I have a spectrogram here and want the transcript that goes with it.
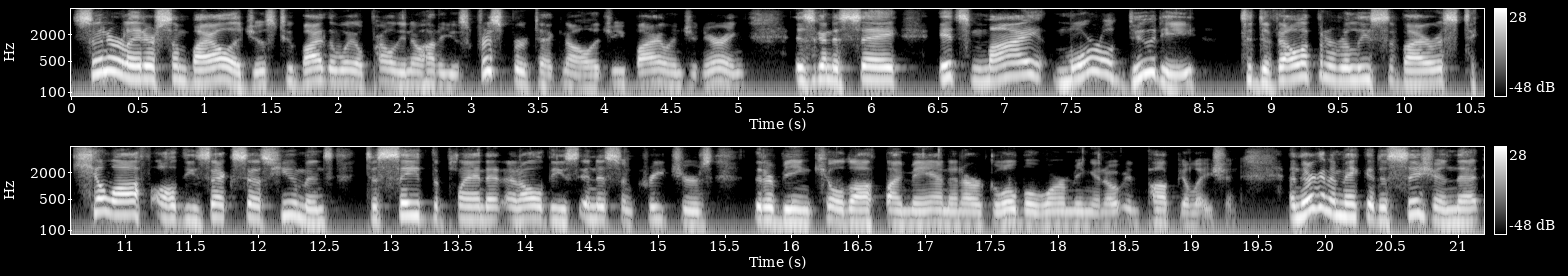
Sooner or later, some biologist, who, by the way, will probably know how to use CRISPR technology, bioengineering, is going to say, it's my moral duty to develop and release a virus to kill off all these excess humans to save the planet and all these innocent creatures that are being killed off by man and our global warming and, population. And they're going to make a decision that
